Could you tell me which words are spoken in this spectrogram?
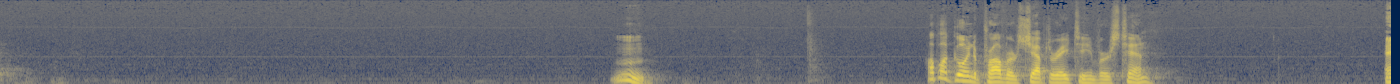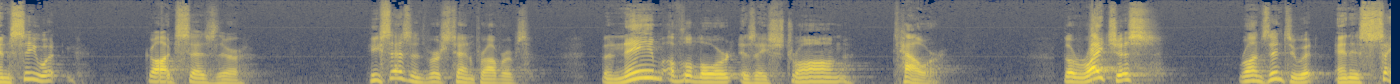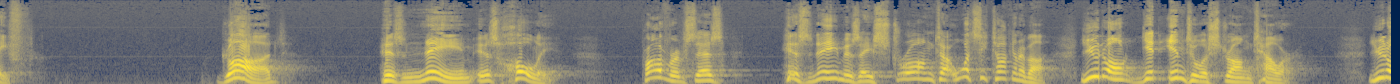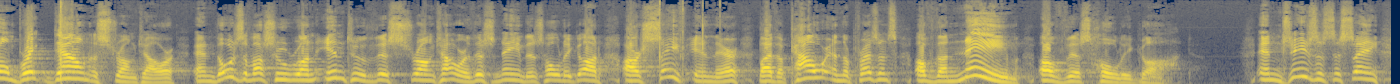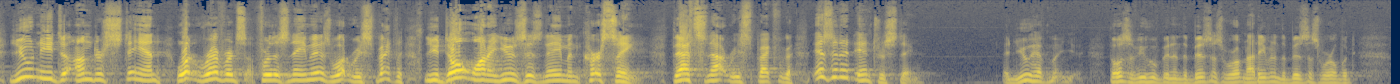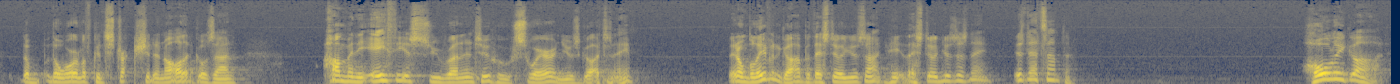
Hmm. How about going to Proverbs chapter 18, verse 10, and see what God says there? He says in verse 10, Proverbs, the name of the Lord is a strong tower. The righteous runs into it and is safe. God, his name is holy. Proverbs says his name is a strong tower. What's he talking about? You don't get into a strong tower. You don't break down a strong tower. And those of us who run into this strong tower, this name, this holy God, are safe in there by the power and the presence of the name of this holy God. And Jesus is saying, you need to understand what reverence for this name is, what respect. You don't want to use his name in cursing. That's not respect for God. Isn't it interesting? And you have, those of you who've been in the business world, not even in the business world, but the, the world of construction and all that goes on, how many atheists you run into who swear and use God's name? They don't believe in God, but they still use, they still use His name. Isn't that something? Holy God.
